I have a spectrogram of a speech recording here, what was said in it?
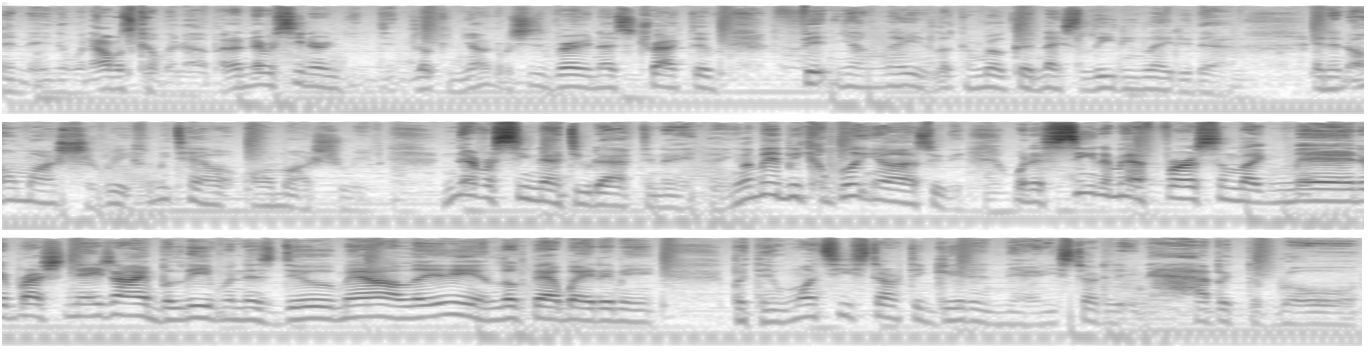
and, and, when I was coming up. I've never seen her looking younger, but she's a very nice, attractive, fit young lady, looking real good, nice leading lady there. And then Omar Sharif, let me tell you Omar Sharif, never seen that dude acting anything. Let me be completely honest with you. When I seen him at first, I'm like, man, the Russian age, I ain't believing this dude, man. He didn't look that way to me. But then once he started to get in there and he started to inhabit the role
